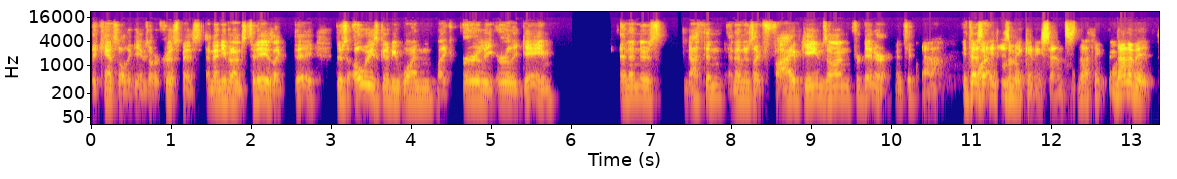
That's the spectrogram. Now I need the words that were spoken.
they canceled all the games over Christmas, and then even on today is like day, there's always going to be one like early early game, and then there's nothing, and then there's like five games on for dinner. And it's like Yeah, it doesn't. What? It doesn't make any sense. Nothing. None of it.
